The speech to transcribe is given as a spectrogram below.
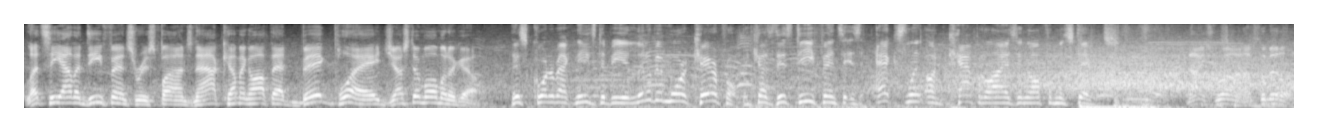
Let's see how the defense responds now, coming off that big play just a moment ago. This quarterback needs to be a little bit more careful because this defense is excellent on capitalizing off of mistakes. Nice run up the middle.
